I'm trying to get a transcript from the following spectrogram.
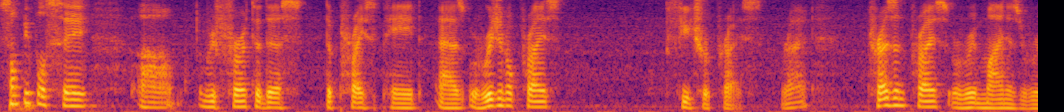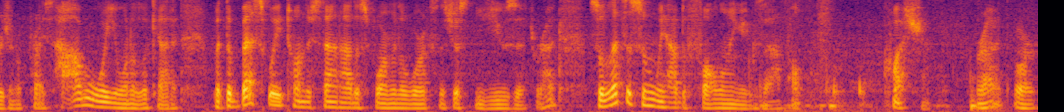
Some people say uh, refer to this the price paid as original price future price right? Present price or minus original price however way you want to look at it. But the best way to understand how this formula works is just use it right? So let's assume we have the following example question right? Or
